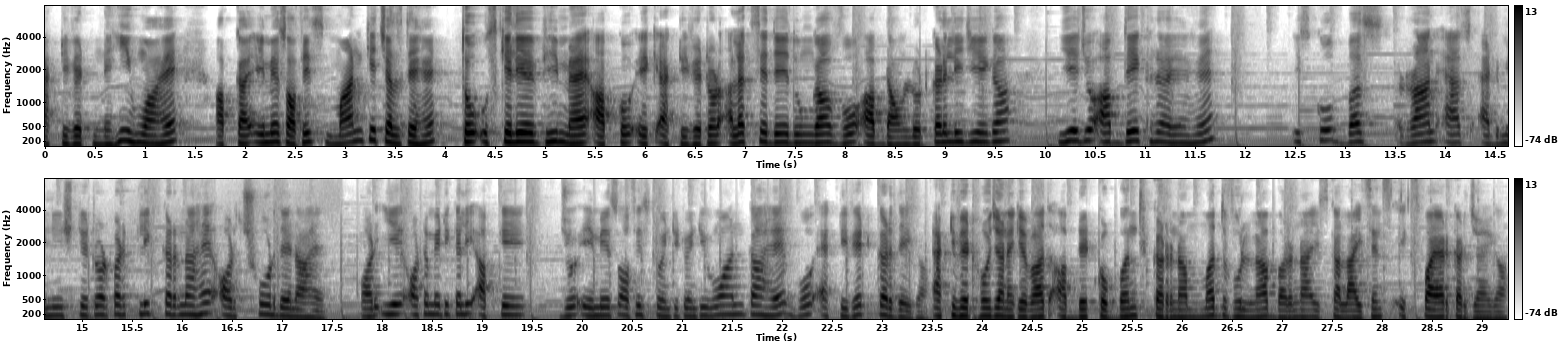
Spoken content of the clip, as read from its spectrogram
एक्टिवेट नहीं हुआ है, आपका एम एस ऑफ़िस मान के चलते हैं तो उसके लिए भी मैं आपको एक एक्टिवेटर अलग से दे दूँगा, वो आप डाउनलोड कर लीजिएगा। ये जो आप देख रहे हैं, इसको बस रन एज एडमिनिस्ट्रेटर पर क्लिक करना है और छोड़ देना है। और ये ऑटोमेटिकली आपके जो एम एस ऑफ़िस 2021 का है, वो एक्टिवेट कर देगा। एक्टिवेट हो जाने के बाद अपडेट को बंद करना मत भूलना, वरना इसका लाइसेंस एक्सपायर कर जाएगा।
